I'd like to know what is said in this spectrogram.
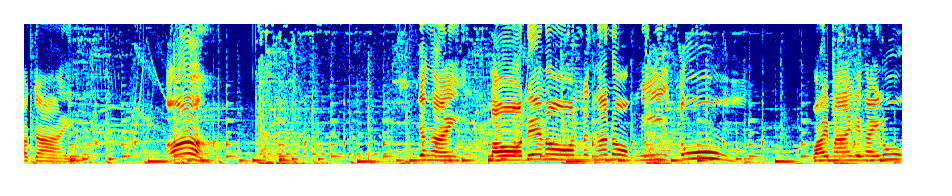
พอใจเออยังไง ต่อแน่นอนนะคะดอกนี้ ตุ้มวายมายังไงลูก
